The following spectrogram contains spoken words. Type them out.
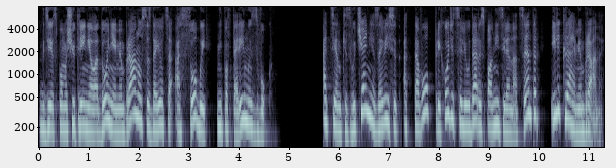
где с помощью трения ладони о мембрану создается особый, неповторимый звук. Оттенки звучания зависят от того, приходится ли удар исполнителя на центр или край мембраны.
